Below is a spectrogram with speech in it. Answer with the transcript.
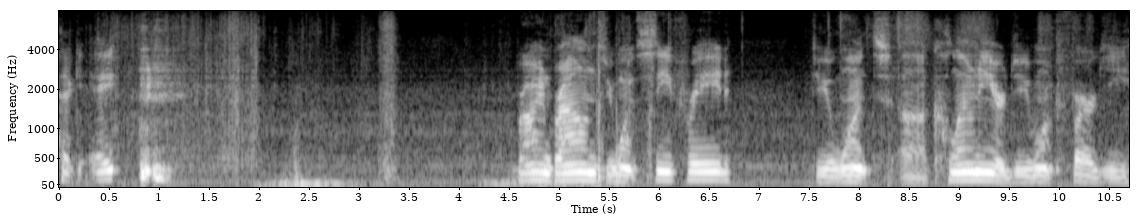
Pick eight. Brian Browns, you want Seyfried? Do you want uh, Clooney or do you want Fergie?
